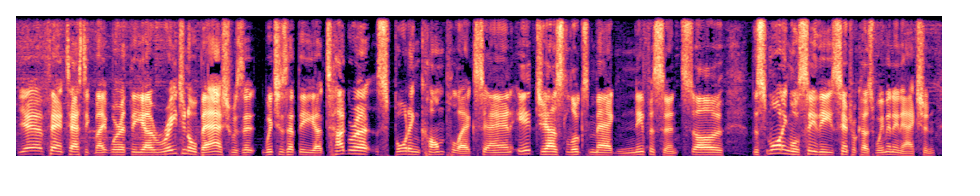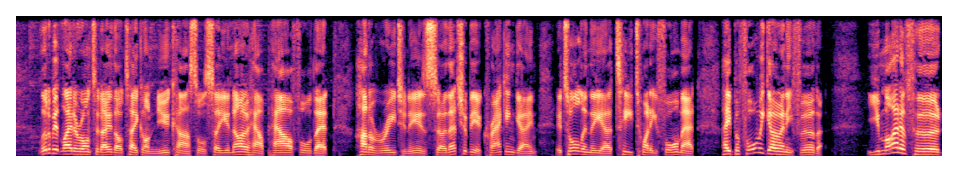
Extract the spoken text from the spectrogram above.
Yeah, fantastic, mate. We're at the uh, regional bash, was it, which is at the uh, Tuggerah Sporting Complex, and it just looks magnificent. So this morning we'll see the Central Coast women in action. A little bit later on today, they'll take on Newcastle, so you know how powerful that Hunter region is. So that should be a cracking game. It's all in the uh, T20 format. Hey, before we go any further, you might have heard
